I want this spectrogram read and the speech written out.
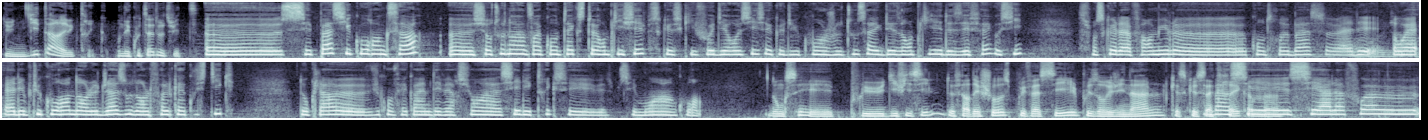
d'une guitare électrique. On écoute ça tout de suite. Euh, c'est pas si courant que ça, euh, surtout dans un contexte amplifié, parce que ce qu'il faut dire aussi, c'est que du coup, on joue tous avec des amplis et des effets aussi. Je pense que la formule euh, contrebasse, elle est, ouais, elle est plus courante dans le jazz ou dans le folk acoustique. Donc là, euh, vu qu'on fait quand même des versions assez électriques, c'est c'est moins courant. Donc c'est plus difficile de faire des choses, plus facile, plus original. Qu'est-ce que ça Ben, crée comme euh, c'est à la fois euh,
